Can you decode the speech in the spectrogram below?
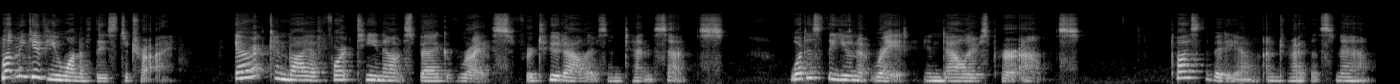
Let me give you one of these to try. Eric can buy a 14-ounce bag of rice for $2.10. What is the unit rate in dollars per ounce? Pause the video and try this now.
